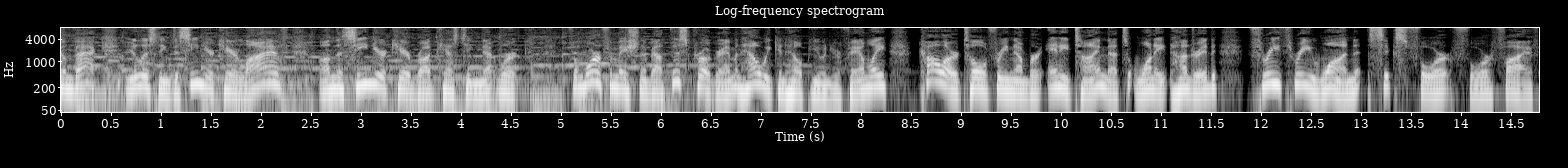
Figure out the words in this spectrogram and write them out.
Welcome back. You're listening to Senior Care Live on the Senior Care Broadcasting Network. For more information about this program and how we can help you and your family, call our toll-free number anytime. That's 1-800-331-6445.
